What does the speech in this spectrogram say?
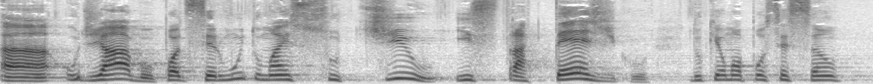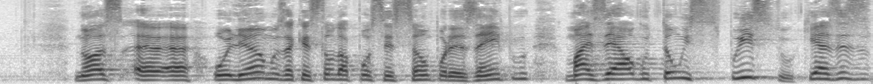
ah, o diabo pode ser muito mais sutil e estratégico do que uma possessão. Nós é, olhamos a questão da possessão, por exemplo, mas é algo tão explícito que às vezes,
